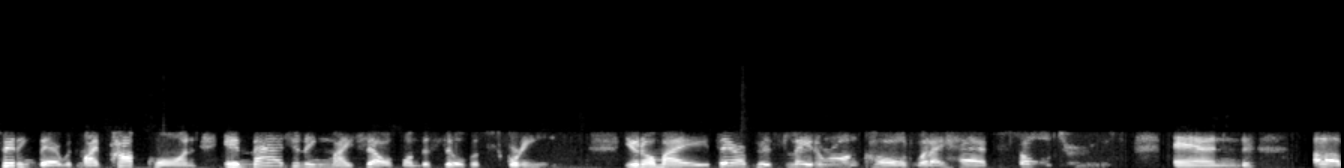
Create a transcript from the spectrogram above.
sitting there with my popcorn, imagining myself on the silver screen. You know, my therapist later on called what I had soldiers, and uh,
